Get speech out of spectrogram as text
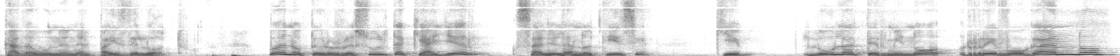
cada uno en el país del otro. Bueno, pero resulta que ayer sale la noticia que Lula terminó revogando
